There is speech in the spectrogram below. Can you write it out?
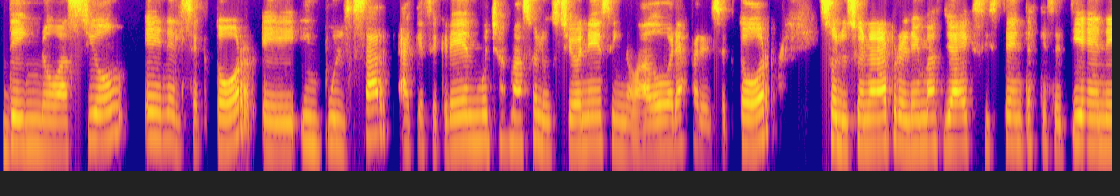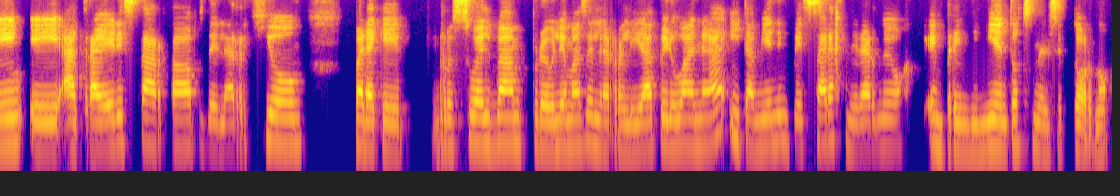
de innovación en el sector, eh, impulsar a que se creen muchas más soluciones innovadoras para el sector, solucionar problemas ya existentes que se tienen, eh, atraer startups de la región para que resuelvan problemas de la realidad peruana y también empezar a generar nuevos emprendimientos en el sector, ¿no?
